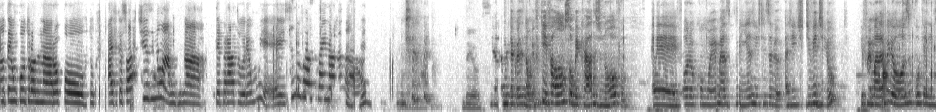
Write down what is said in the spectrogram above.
não tem um controle no aeroporto, aí fica só a tiazinha lá medindo a temperatura, eu, mulher, isso não vai ajudar em nada, não. Deus. Não tem muita coisa, não. Eu fiquei falando sobre casa de novo. é, foram como eu e mais duas meninas, a gente resolveu, a gente dividiu e foi maravilhoso, porque a gente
